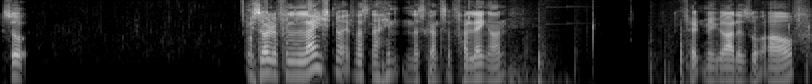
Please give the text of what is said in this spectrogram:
So. Ich sollte vielleicht noch etwas nach hinten das Ganze verlängern. Fällt mir gerade so auf.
